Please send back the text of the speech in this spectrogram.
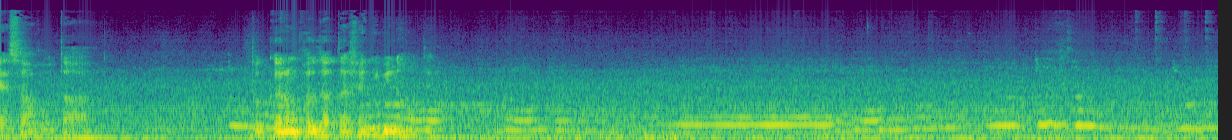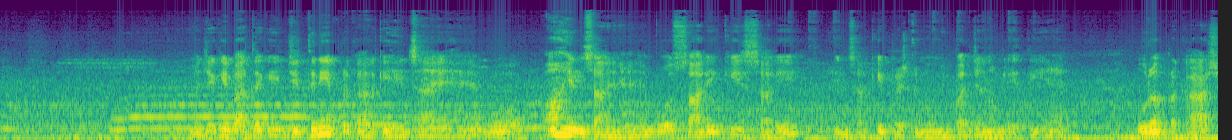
ऐसा होता तो कर्म फलदाता शनि भी ना होते। मज़े की बात है कि जितनी प्रकार की हिंसाएँ हैं, वो अहिंसाएँ हैं, वो सारी की सारी हिंसा की पृष्ठभूमि पर जन्म लेती हैं। पूरा प्रकाश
